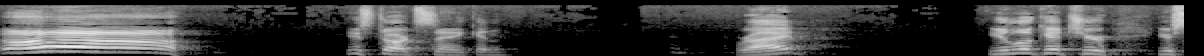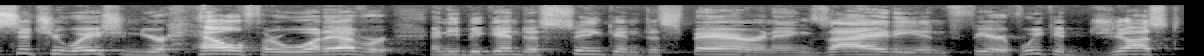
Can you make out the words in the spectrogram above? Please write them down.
Ah! You start sinking. Right? You look at your, your situation, your health, or whatever, and you begin to sink in despair and anxiety and fear. If we could just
